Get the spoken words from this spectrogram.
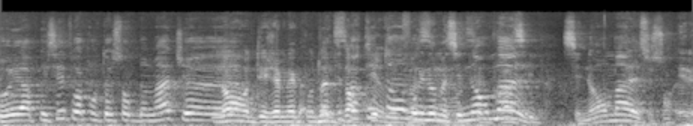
Bah, tu aurais apprécié, toi, qu'on te sorte de match euh, Non, t'es jamais bah, content bah, de t'es sortir, pas de content, Bruno, façon, mais c'est normal. C'est normal. Ce sont, euh,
